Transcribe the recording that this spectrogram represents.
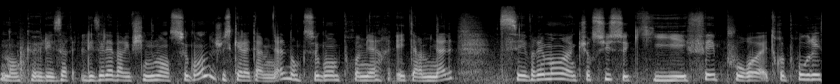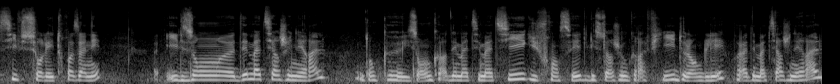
Donc, euh, les, élèves arrivent chez nous en seconde jusqu'à la terminale, donc seconde, première et terminale. C'est vraiment un cursus qui est fait pour être progressif sur les trois années. Ils ont euh, des matières générales, donc euh, ils ont encore des mathématiques, du français, de l'histoire-géographie, de l'anglais, voilà, des matières générales.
